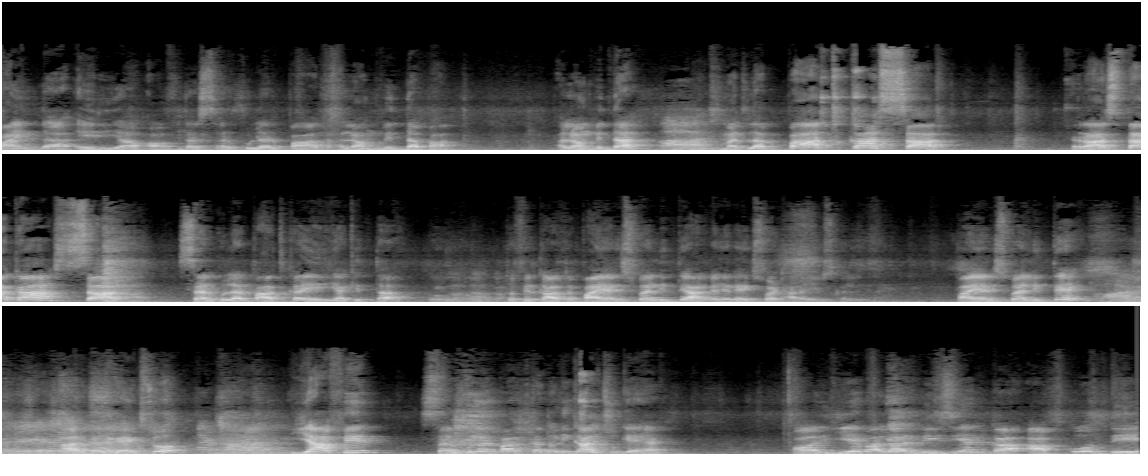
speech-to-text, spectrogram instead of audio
find the area of the circular path along with the path along with मतलब पाथ का साथ. रास्ता का साथ. सर्कुलर पाथ का एरिया कितना? तो फिर क्या होता है? पायर स्क्वायर लिखते आर का जगह 118 यूज़ कर लेते पायर स्क्वायर लिखते आर का जगह 100 या फिर सर्कुलर पाथ का तो निकाल चुके हैं। और ये वाला रीजियन का आपको दे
